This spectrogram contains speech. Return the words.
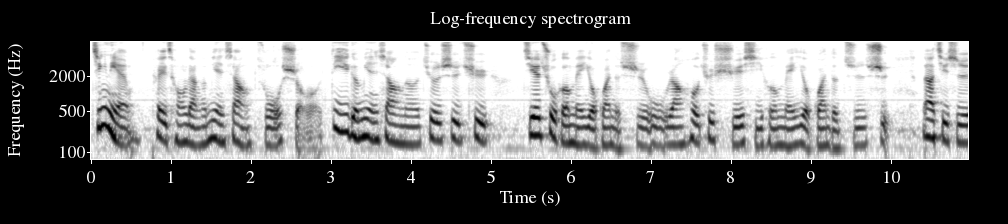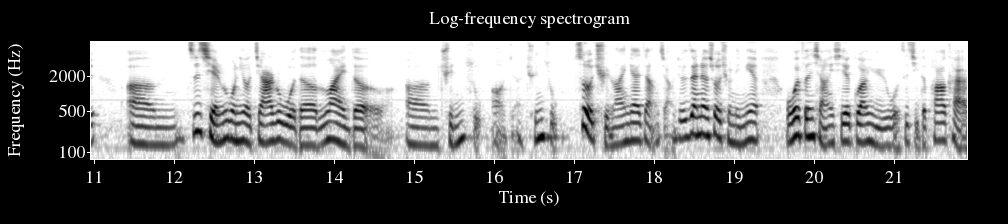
今年可以从两个面向着手。第一个面向呢，就是去接触和美有关的事物，然后去学习和美有关的知识。那其实。嗯，之前如果你有加入我的 Line 的嗯群组啊，群组社群啦，应该这样讲，就是在那个社群里面，我会分享一些关于我自己的 Podcast。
